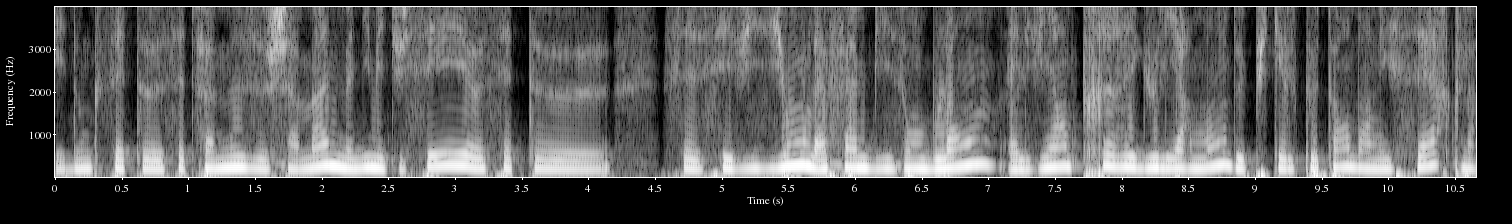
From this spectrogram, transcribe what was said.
Et donc cette, cette fameuse chamane me dit mais tu sais euh, cette euh, ces, ces, visions la femme bison blanc elle vient très régulièrement depuis quelque temps dans les cercles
